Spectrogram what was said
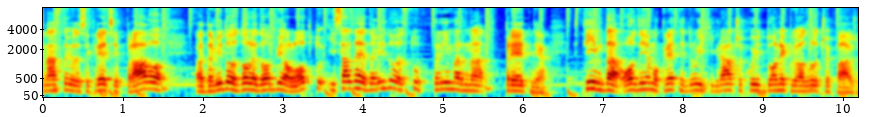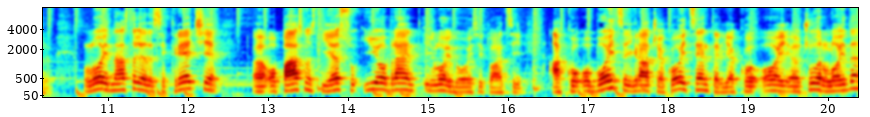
nastavio da se kreće pravo, Davidovac dole dobija loptu i sada je Davidovac tu primarna pretnja. S tim da ovde imamo kretnje drugih igrača koji donekle odvlače pažnju. Lloyd nastavlja da se kreće, opasnosti jesu i O'Brien i Lloyd u ovoj situaciji. Ako obojica igrača, ako ovaj centar i ako ovaj čuvar Lloyda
